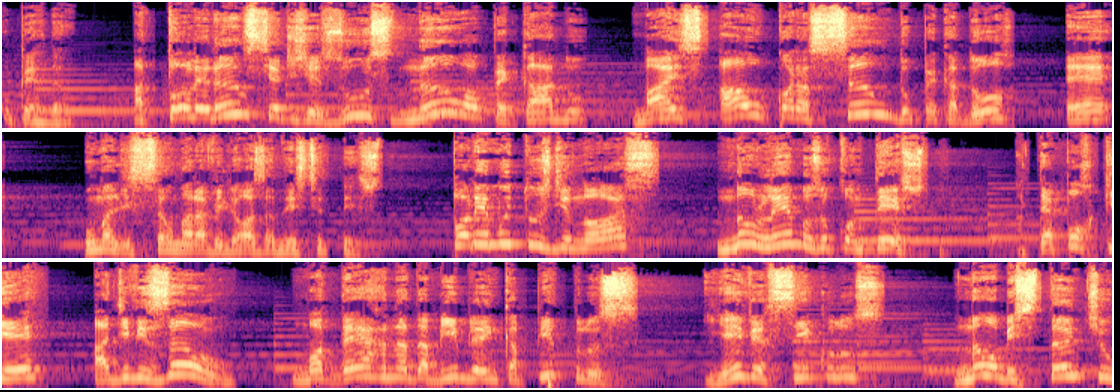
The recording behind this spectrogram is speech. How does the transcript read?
o perdão. A tolerância de Jesus não ao pecado, mas ao coração do pecador é uma lição maravilhosa neste texto. Porém, muitos de nós não lemos o contexto, até porque a divisão moderna da Bíblia em capítulos e em versículos não obstante o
